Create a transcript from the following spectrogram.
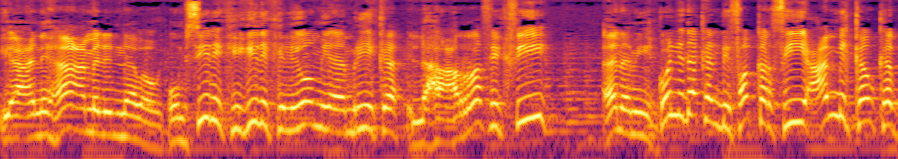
يعني هعمل النووي. ومسيرك يجي لك اليوم يا أمريكا اللي هعرفك فيه أنا مين. كل ده كان بيفكر فيه عم الكوكب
